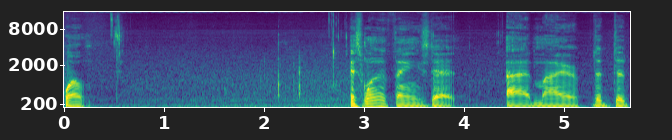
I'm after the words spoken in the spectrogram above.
well, it's one of the things that I admire. The, the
